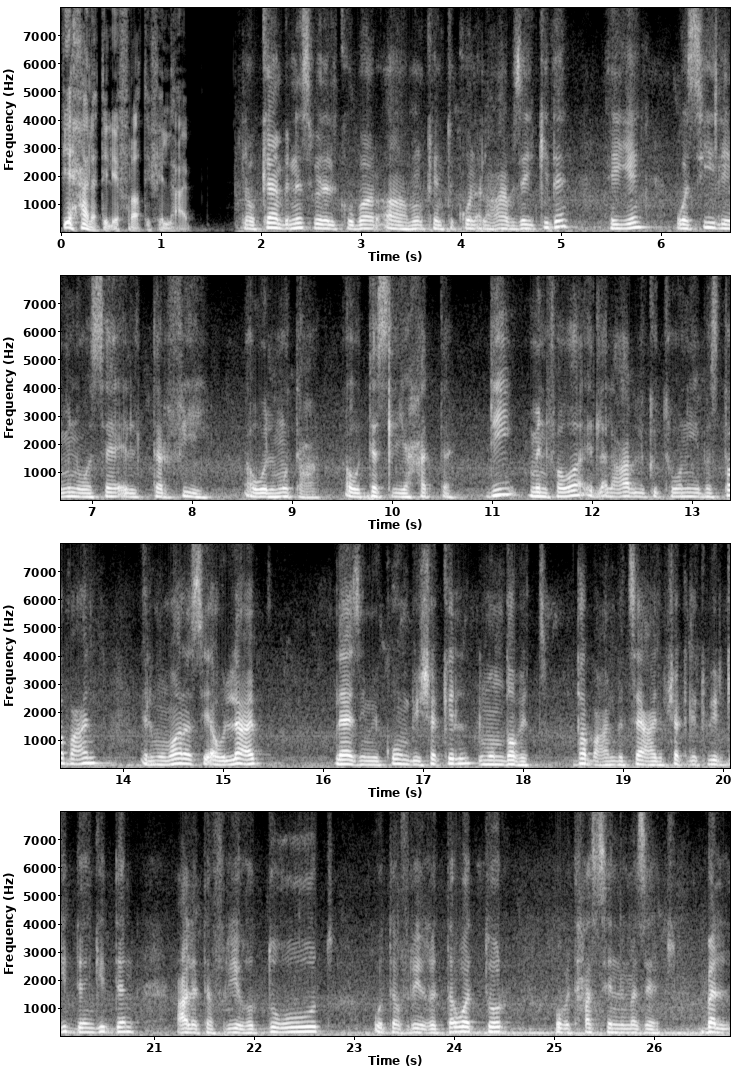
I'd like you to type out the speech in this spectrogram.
في حالة الإفراط في اللعب. لو كان بالنسبة للكبار آه ممكن تكون ألعاب زي كده هي وسيلة من وسائل الترفيه أو المتعة أو التسلية حتى. دي من فوائد الألعاب الإلكترونية بس طبعا الممارسة أو اللعب لازم يكون بشكل منضبط. طبعا بتساعد بشكل كبير جدا جدا على تفريغ الضغوط وتفريغ التوتر وبتحسن المزاج. بل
